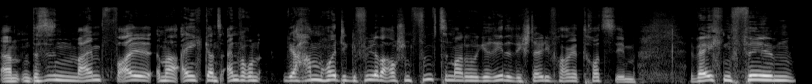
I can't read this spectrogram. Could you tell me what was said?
Ähm, und das ist in meinem Fall immer eigentlich ganz einfach und wir haben heute gefühlt aber auch schon 15 Mal darüber geredet. Ich stelle die Frage trotzdem. Welchen Film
